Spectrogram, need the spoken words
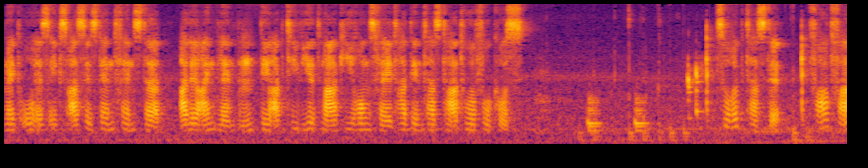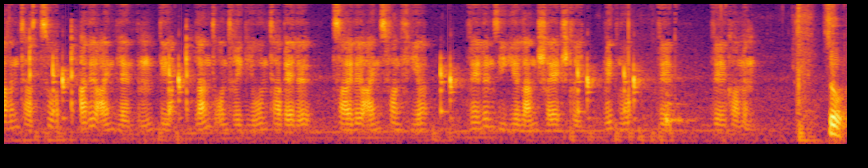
Mac OS X Assistent Fenster. Alle einblenden. Deaktiviert Markierungsfeld hat den Tastaturfokus. Zurücktaste. Fortfahren Taste zurück. Alle einblenden. Der Land- und Region-Tabelle. Zeile 1 von 4. Wählen Sie Ihr Land Schrägstrich mit nur will, Willkommen. So,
